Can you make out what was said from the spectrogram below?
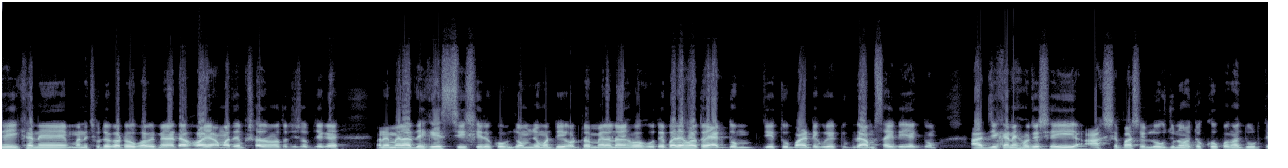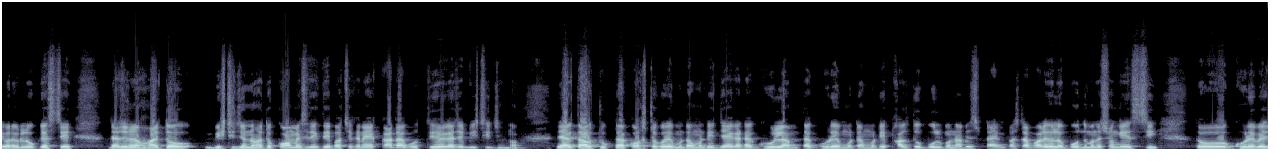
যে এখানে মানে ছোটখাটো ভাবে মেলাটা হয়, আমাদের সাধারণত যেসব জায়গায় মানে মেলা দেখে এসেছি, সেরকম জমজমাটি অতটা মেলা নয়। হতে পারে হয়তো একদম যেহেতু বাড়িটিগুলো একটু গ্রাম সাইডে একদম আর যেখানে হচ্ছে সেই আশেপাশের লোকজন হয়তো খুব কম দূর থেকে অনেক লোক এসছে, যার জন্য হয়তো বৃষ্টির জন্য হয়তো কম এসে দেখতেই পাচ্ছ এখানে কাদা ভর্তি হয়ে গেছে বৃষ্টির জন্য। যাই তাও টুকটাক কষ্ট করে মোটামুটি জায়গাটা ঘুরলাম। তা ঘুরে মোটামুটি ফালতু বলব না, বেশ টাইম পাসটা ভালো হলো বন্ধু বান্ধবের সঙ্গে এসেছি। তো ঘুরে বেশ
